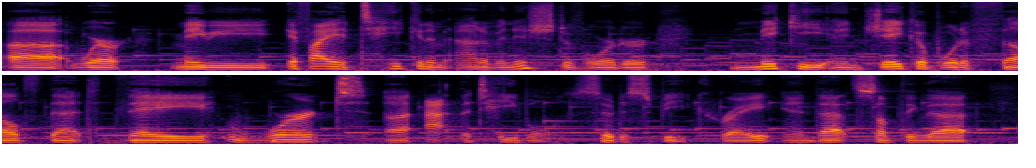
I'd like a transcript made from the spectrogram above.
uh, where maybe if I had taken him out of initiative order, Mickey and Jacob would have felt that they weren't uh, at the table, so to speak, right? And that's something that.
